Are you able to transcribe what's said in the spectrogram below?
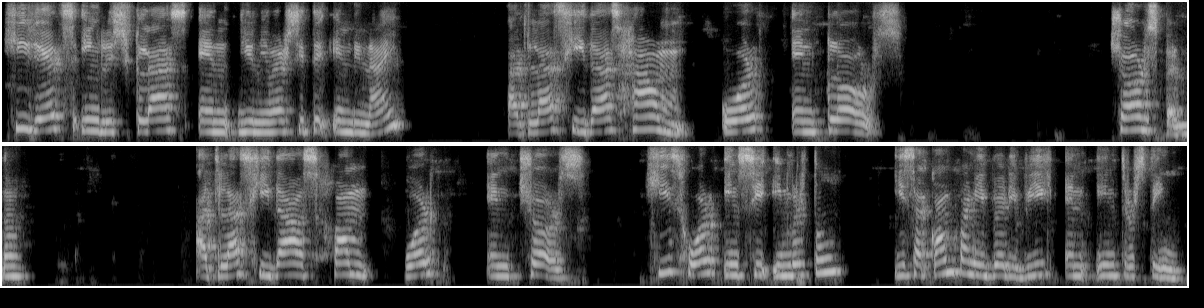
He gets English class and university in the night. At last, he does home work and chores. Chores, perdón. At last, he does home work and chores. His work in C. Inverton is a company very big and interesting.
